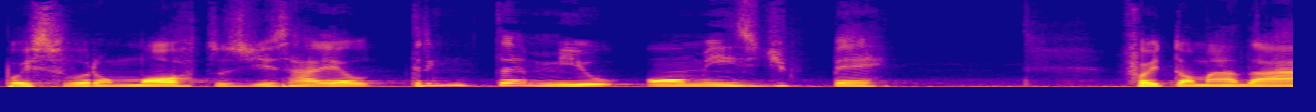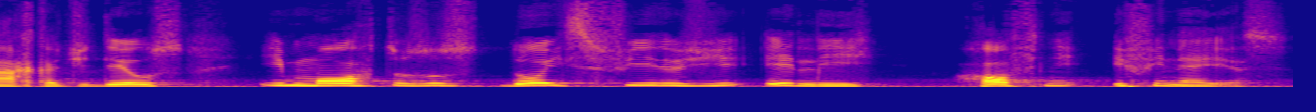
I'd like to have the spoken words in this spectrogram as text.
pois foram mortos de Israel trinta mil homens de pé. Foi tomada a arca de Deus e mortos os dois filhos de Eli, Hofni e Finéias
